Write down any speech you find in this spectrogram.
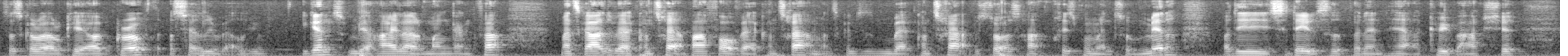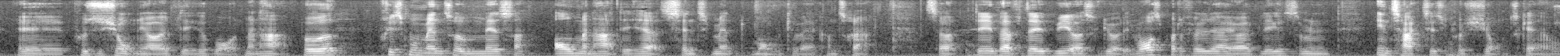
så skal du allokere op growth og sælge value igen, som vi har highlightet mange gange før, man skal aldrig være kontrær bare for at være kontrær. Man skal ligesom være kontrær, hvis du også har prismomentum med dig, og det er i særdeleshed på den her køb aktie øh, position i øjeblikket, hvor man har både prismomentum med sig, og man har det her sentiment, hvor man kan være kontrær. Så det er i hvert fald det, vi også har gjort i vores portefølje i øjeblikket, som en, en taktisk position, skal jeg jo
